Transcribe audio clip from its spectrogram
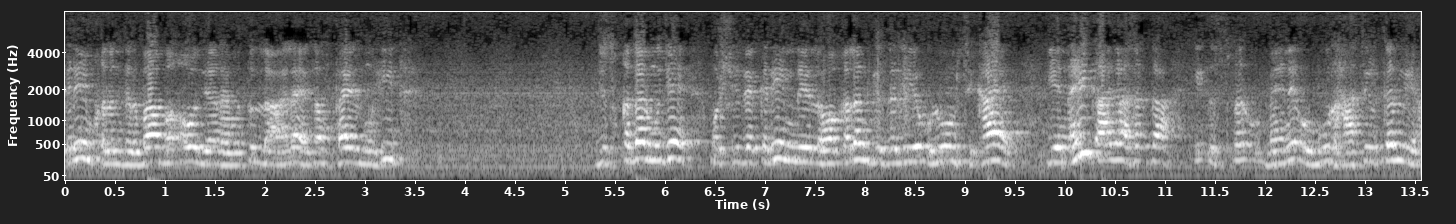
کریم قلندر بابا اولیاء رحمت اللہ علیہ کا فیض محیط ہے۔ جس قدر مجھے مرشد کریم نے لوہ قلم کے ذریعے علوم سکھائے یہ نہیں کہا جا سکتا کہ اس پر میں نے عبور حاصل کر لیا۔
